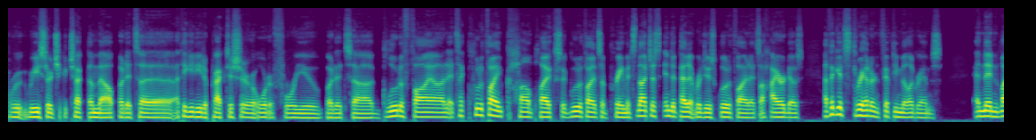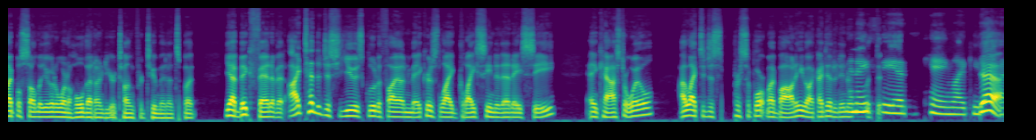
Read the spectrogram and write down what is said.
Research, you can check them out. But it's a, I think you need a practitioner order for you. But it's a glutathione. It's a glutathione complex or glutathione supreme. It's not just independent reduced glutathione. It's a higher dose. I think it's 350 milligrams. And then liposomal, you're going to want to hold that under your tongue for two minutes. But yeah, big fan of it. I tend to just use glutathione makers like glycine and NAC and castor oil. I like to just support my body. Like I did an interview NAC with the, is king, like you yeah,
